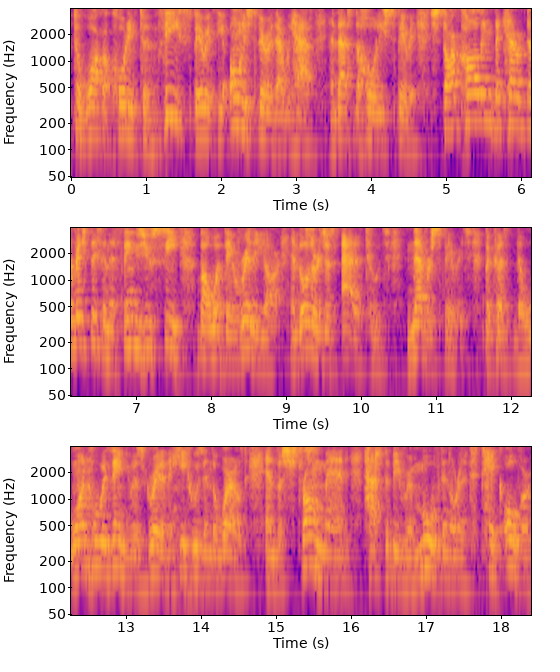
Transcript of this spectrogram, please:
to walk according to the Spirit, the only Spirit that we have, and that's the Holy Spirit. Start calling the characteristics and the things you see by what they really are. And those are just attitudes, never spirits, because the one who is in you is greater than he who's in the world. And the strong man has to be removed in order to take over.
